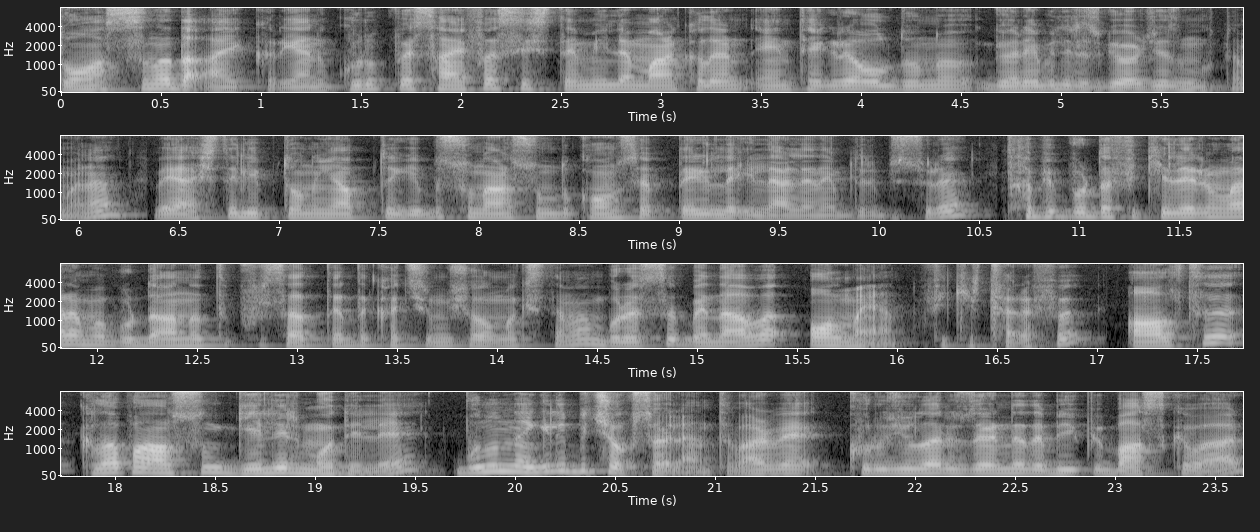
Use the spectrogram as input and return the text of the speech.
doğasına da aykırı. Yani grup ve sayfa sistemiyle markaların entegre olduğunu görebiliriz, göreceğiz muhtemelen. Veya işte Lipton'un yaptığı gibi sunar sundu konseptleriyle ilerlenebilir bir süre. Tabi burada fikirlerim var ama burada anlatıp fırsatları da kaçırmış olmak istemem. Burası bedava olmayan fikir tarafı. 6 Clubhouse'un gelir modeli. Bununla ilgili birçok söylenti var ve kurucular üzerinde de büyük bir baskı var.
